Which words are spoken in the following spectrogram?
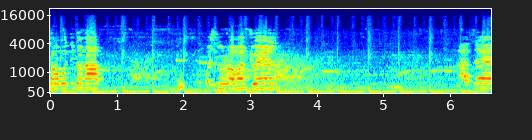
সভাপতি জনাব রহমান জুয়েল। আছেন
